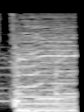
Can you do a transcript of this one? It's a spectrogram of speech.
It's pain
